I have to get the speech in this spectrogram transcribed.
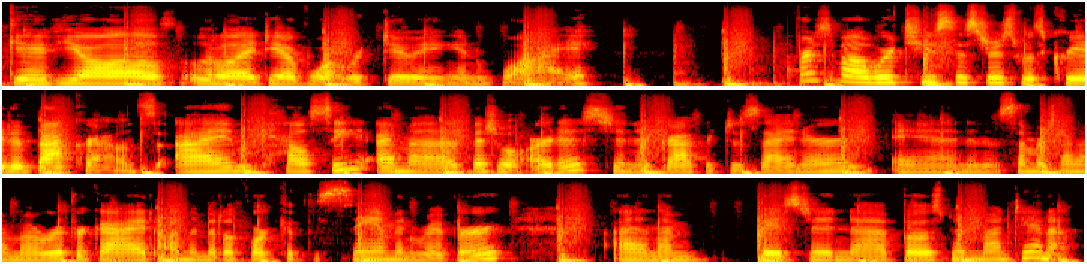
give you all a little idea of what we're doing and why. First of all, we're two sisters with creative backgrounds. I'm Kelsey. I'm a visual artist and a graphic designer. And in the summertime, I'm a river guide on the Middle Fork of the Salmon River. And I'm based in uh, Bozeman, Montana.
